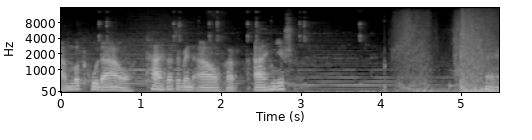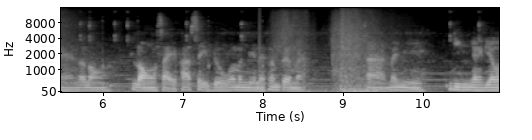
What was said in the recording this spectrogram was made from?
3 ลดคูลดาวท่าก็จะเป็นเอากับอาฮิฟเราลองลองใส่พาสซีฟดูว่ามันมีอะไรเพิ่มเติมไหมอ่าไม่มียิงอย่างเดียว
